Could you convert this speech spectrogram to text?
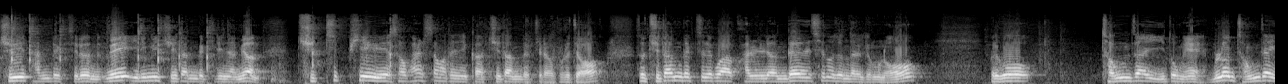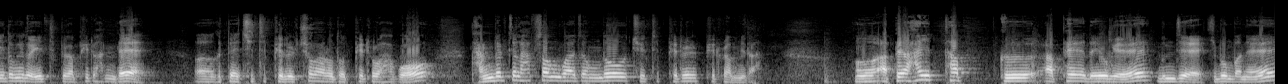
G단백질은 왜 이름이 G단백질이냐면 GTP에 의해서 활성화되니까 G단백질이라고 부르죠. 그래서 G단백질과 관련된 신호 전달 경로 그리고 정자 이동에 물론 정자 이동에도 ATP가 필요한데 어, 그때 GTP를 추가로도 필요하고 단백질 합성 과정도 GTP를 필요합니다. 어, 앞에 하이탑 그 앞에 내용의 문제 기본반에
